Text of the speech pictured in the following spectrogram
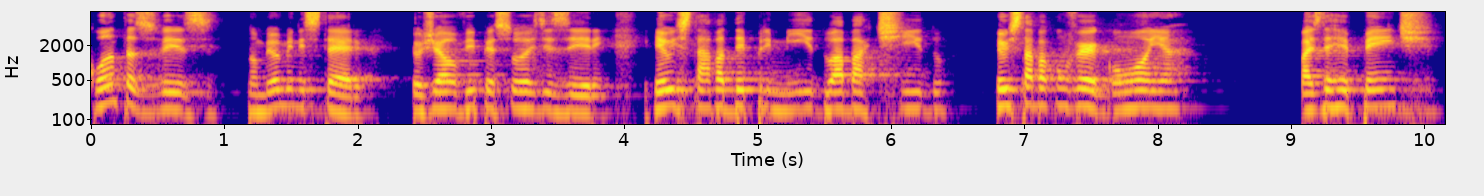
Quantas vezes no meu ministério eu já ouvi pessoas dizerem: eu estava deprimido, abatido, eu estava com vergonha, mas de repente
